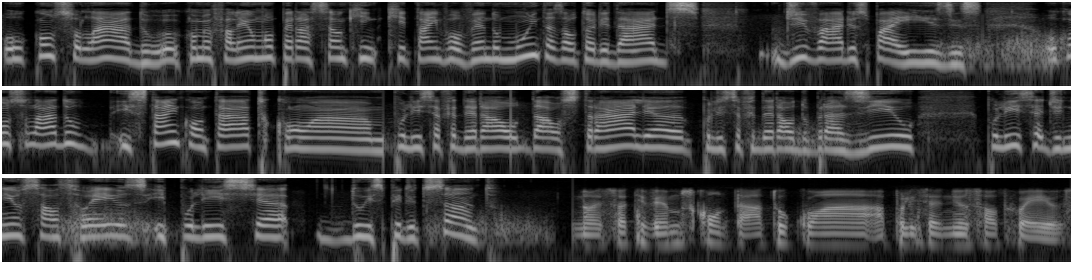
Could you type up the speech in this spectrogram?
O consulado, como eu falei, é uma operação que está envolvendo muitas autoridades de vários países. O consulado está em contato com a Polícia Federal da Austrália, Polícia Federal do Brasil, Polícia de New South Wales e Polícia do Espírito Santo? Nós só tivemos contato com a, a polícia de New South Wales.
